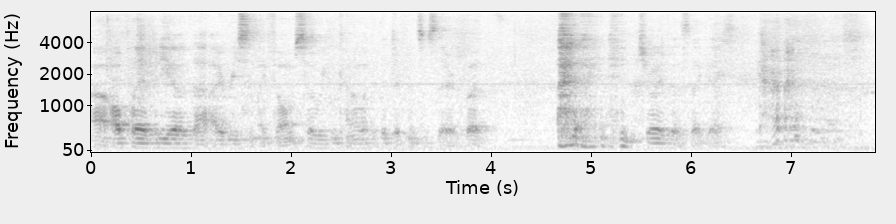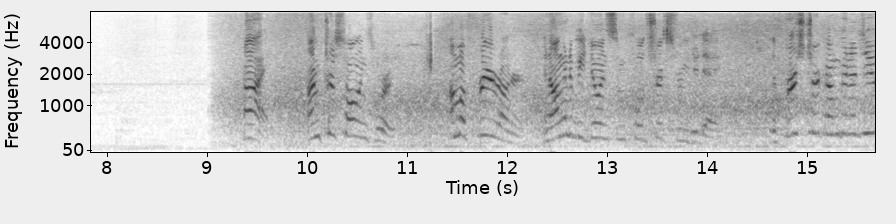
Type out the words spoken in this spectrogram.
uh, I'll play a video that I recently filmed so we can kind of look at the differences there. But enjoy this, I guess. Hi, I'm Chris Hollingsworth. I'm a free runner, and I'm going to be doing some cool tricks for you today. The first trick I'm going to do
